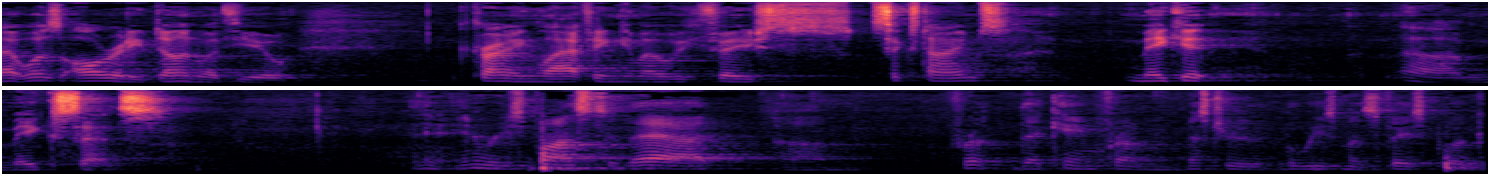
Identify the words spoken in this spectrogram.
that was already done with you? crying, laughing, emoji face six times. Make it um, make sense. In- response to that, um, fr- that came from Mr. Louisma's Facebook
